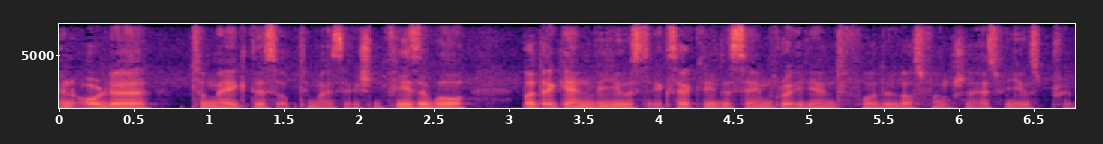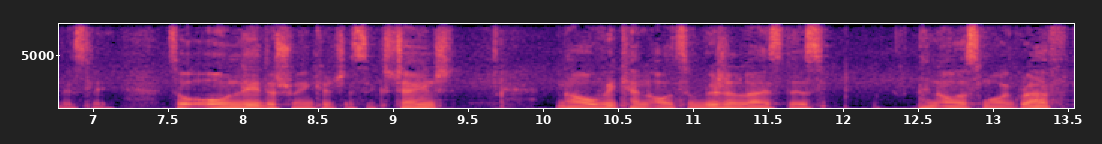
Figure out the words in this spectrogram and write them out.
in order to make this optimization feasible. But again, we used exactly the same gradient for the loss function as we used previously. So only the shrinkage is exchanged. Now we can also visualize this in our small graph.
